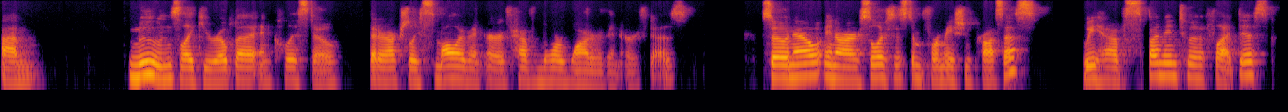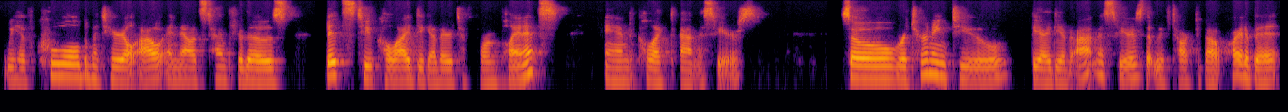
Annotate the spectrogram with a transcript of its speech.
um, moons like Europa and Callisto that are actually smaller than Earth have more water than Earth does. So now in our solar system formation process, we have spun into a flat disk, we have cooled material out, and now it's time for those bits to collide together to form planets and collect atmospheres. So returning to the idea of atmospheres that we've talked about quite a bit,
